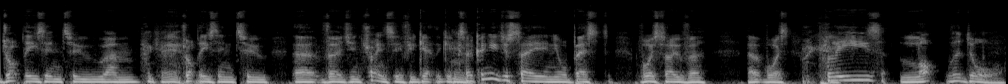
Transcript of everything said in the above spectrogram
drop these into um, Okay, yeah. drop these into uh, Virgin Train. See if you get the Hmm. gig. So can you just say in your best voiceover uh, voice, please lock the door.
